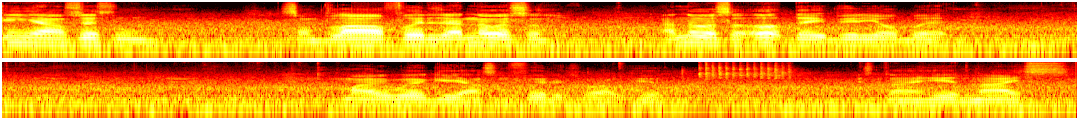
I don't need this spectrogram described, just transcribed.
Getting y'all just some some vlog footage. I know it's a I know it's an update video, but might as well give y'all some footage right here. This thing here nice.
